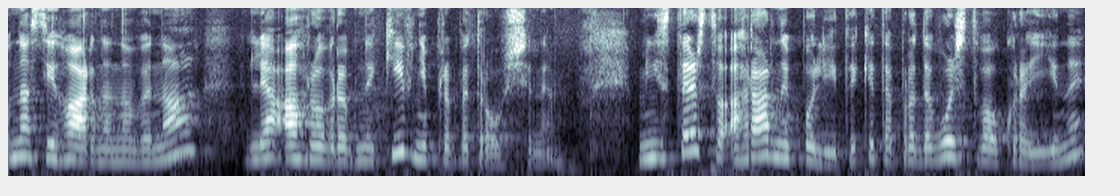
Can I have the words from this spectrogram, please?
У нас є гарна новина для агровиробників Дніпропетровщини. Міністерство аграрної політики та продовольства України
